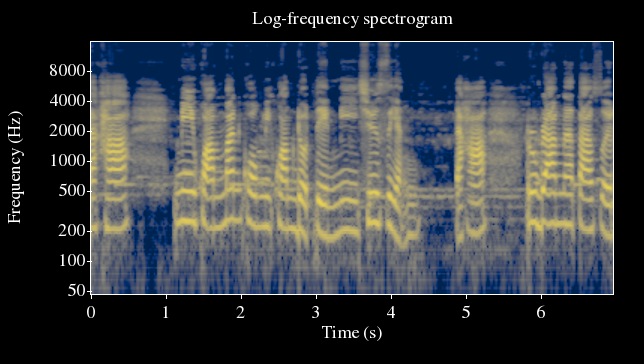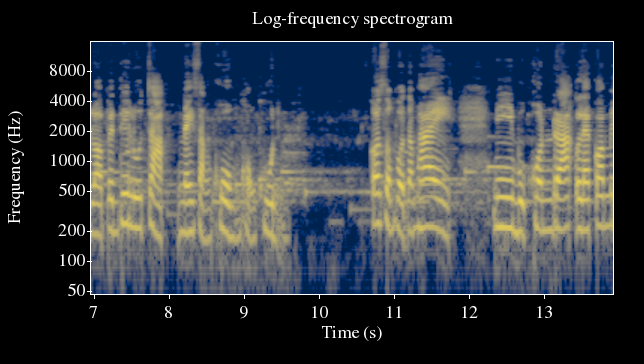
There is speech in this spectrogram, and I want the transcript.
นะคะ มีความมั่นคง มีความโดดเด่นมีชื่อเสียงนะคะ รูปร่างหน้าตาสวยหล่อเป็นที่รู้จักในสังคมของคุณ ก็ส่งผลทำให้มีบุคคลรักและก็เม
